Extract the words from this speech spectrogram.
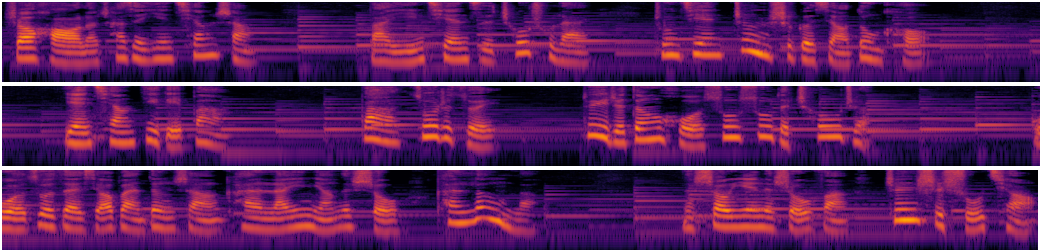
烧好了插在烟枪上，把银签子抽出来，中间正是个小洞口。烟枪递给爸，爸嘬着嘴，对着灯火簌簌地抽着。我坐在小板凳上看蓝姨娘的手，看愣了。那烧烟的手法真是熟巧。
